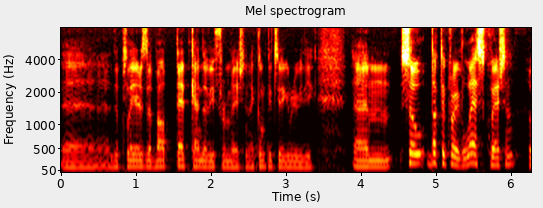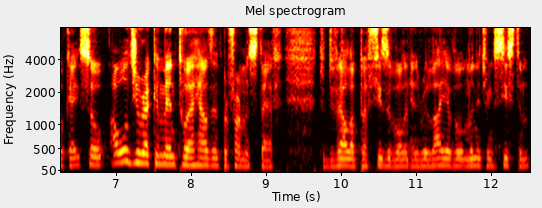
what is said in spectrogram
uh, the players about that kind of information. I completely agree with you. Um, so, Dr. Craig, last question. Okay, so how would you recommend to a health and performance staff to develop a feasible and reliable monitoring system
